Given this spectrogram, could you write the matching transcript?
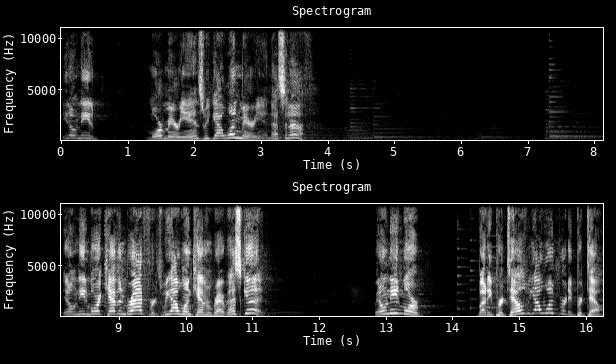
You don't need more Mariannes. We've got one Marianne. That's enough. You don't need more Kevin Bradfords. We got one Kevin Bradford. That's good. We don't need more Buddy Pertels. We got one Buddy Pertel.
